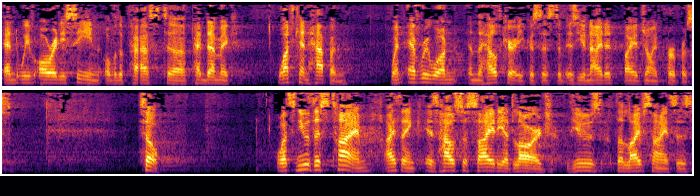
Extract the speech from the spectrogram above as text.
And we've already seen over the past uh, pandemic what can happen when everyone in the healthcare ecosystem is united by a joint purpose. So, what's new this time, I think, is how society at large views the life sciences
